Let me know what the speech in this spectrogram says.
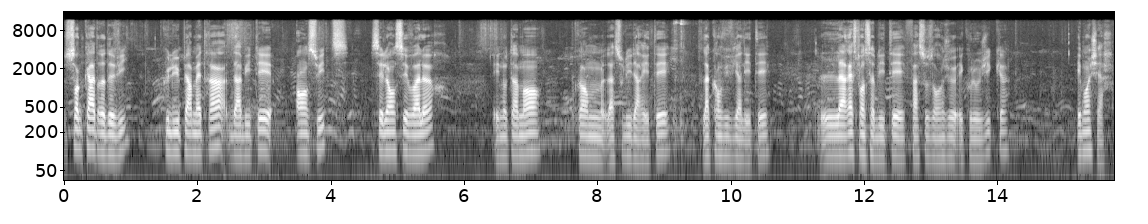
son cadre de vie, qui lui permettra d'habiter ensuite selon ses valeurs, et notamment comme la solidarité, la convivialité, la responsabilité face aux enjeux écologiques et moins cher.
